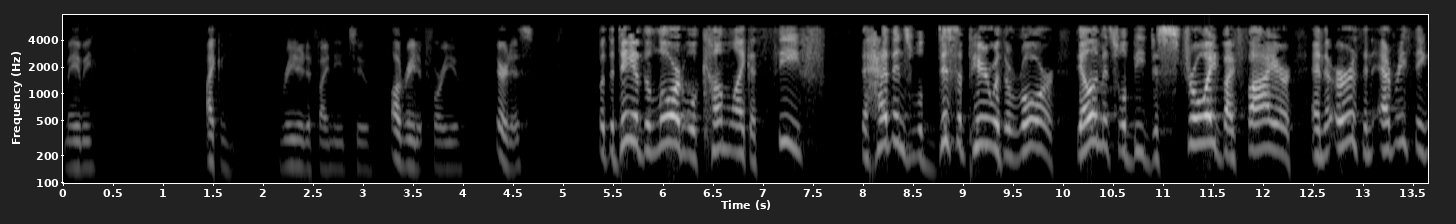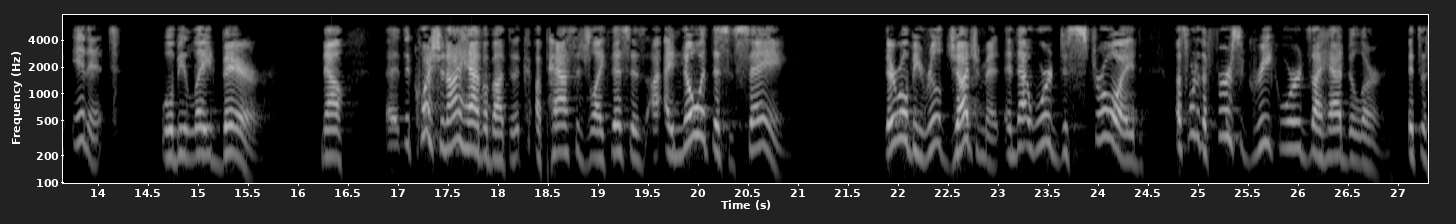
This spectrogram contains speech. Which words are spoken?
maybe I can read it if I need to. I'll read it for you. There it is. But the day of the Lord will come like a thief. The heavens will disappear with a roar. The elements will be destroyed by fire, and the earth and everything in it will be laid bare. Now, Uh, the question I have about the, a passage like this is I, I know what this is saying. There will be real judgment, and that word destroyed, that's one of the first Greek words I had to learn. It's a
